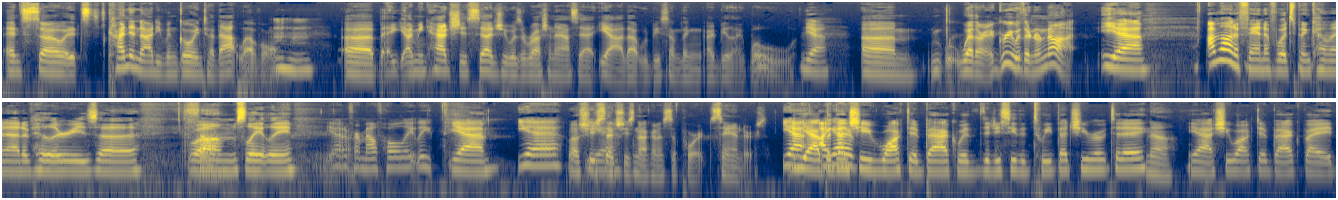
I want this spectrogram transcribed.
And so it's kind of not even going to that level. Mm-hmm. Uh, I mean, had she said she was a Russian asset, yeah, that would be something I'd be like, whoa. Yeah. Um, whether I agree with it or not. Yeah. I'm not a fan of what's been coming out of Hillary's uh, Well, thumbs lately. Out Yeah. of her mouth hole lately. Yeah. Yeah. Well, she Yeah. said she's not going to support Sanders. Yeah. Yeah, but then gotta- she walked it back with. Did you see the tweet that she wrote today? No. Yeah, she walked it back by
